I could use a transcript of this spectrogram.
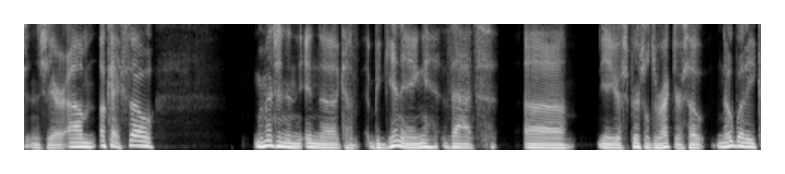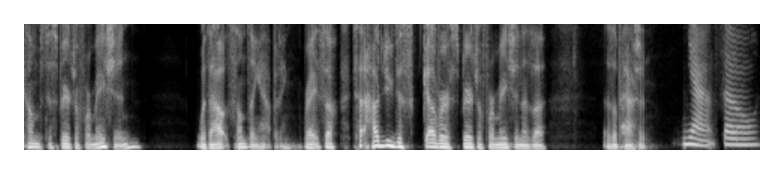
and share. Um, okay, so we mentioned in the, in the kind of beginning that uh, you know, you're a spiritual director, so nobody comes to spiritual formation without something happening, right? So, how did you discover spiritual formation as a as a passion? Yeah. So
